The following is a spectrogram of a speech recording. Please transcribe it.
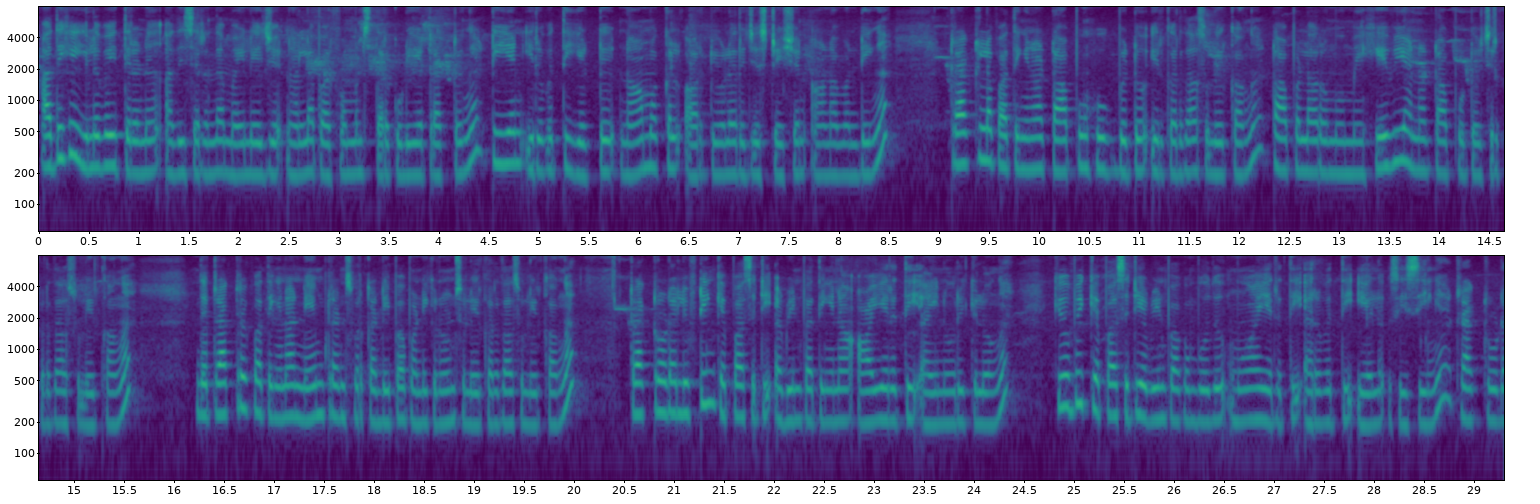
அதிக இழுவை திறன் அதிசிறந்த மைலேஜ் நல்ல பர்ஃபார்மன்ஸ் தரக்கூடிய டிராக்டருங்க டிஎன் இருபத்தி எட்டு நாமக்கல் ஆர்டிஓவில் ரிஜிஸ்ட்ரேஷன் ஆன வண்டிங்க. டிராக்டரில் பார்த்தீங்கன்னா டாப்பும் ஹூக் பெட்டும் இருக்கிறதா சொல்லியிருக்காங்க. டாப் எல்லாம் ரொம்பவுமே ஹெவியான டாப் போட்டு வச்சுருக்கிறதா சொல்லியிருக்காங்க. இந்த டிராக்டருக்கு பார்த்தீங்கன்னா நேம் ட்ரான்ஸ்ஃபர் கண்டிப்பாக பண்ணிக்கணும்னு சொல்லியிருக்கிறதா சொல்லியிருக்காங்க. டிராக்டரோட லிஃப்டிங் கெப்பாசிட்டி அப்படின்னு பார்த்தீங்கன்னா ஆயிரத்தி ஐநூறு கிலோங்க. கியூபிக் கெப்பாசிட்டி அப்படின்னு பார்க்கும்போது மூவாயிரத்தி அறுபத்தி ஏழு சிசிங்க டிராக்டரோட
